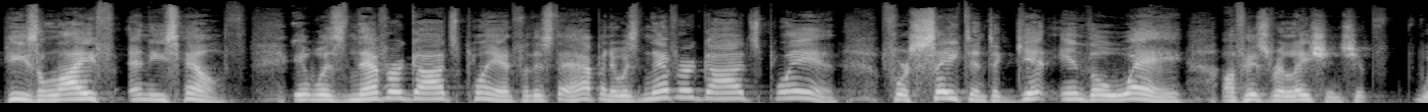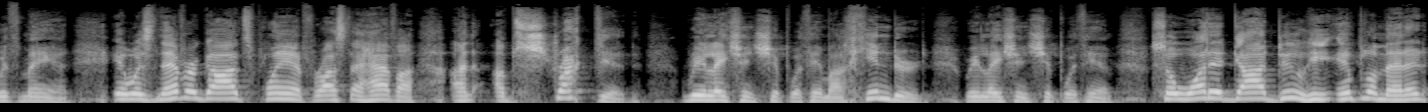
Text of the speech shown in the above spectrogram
He's life and He's health. It was never God's plan for this to happen. It was never God's plan for Satan to get in the way of His relationship with man. It was never God's plan for us to have a, an obstructed relationship with Him, a hindered relationship with Him. So, what did God do? He implemented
